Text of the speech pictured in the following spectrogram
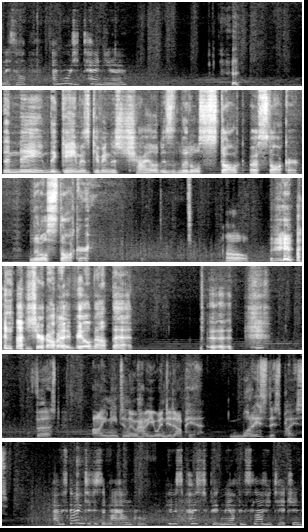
little. I'm already ten, you know. The name the game is giving this child is Little Stalk uh, Stalker. Little Stalker. Oh. I'm not sure how I feel about that. First, I need to know how you ended up here. What is this place? I was going to visit my uncle. He was supposed to pick me up in Slavutich, and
